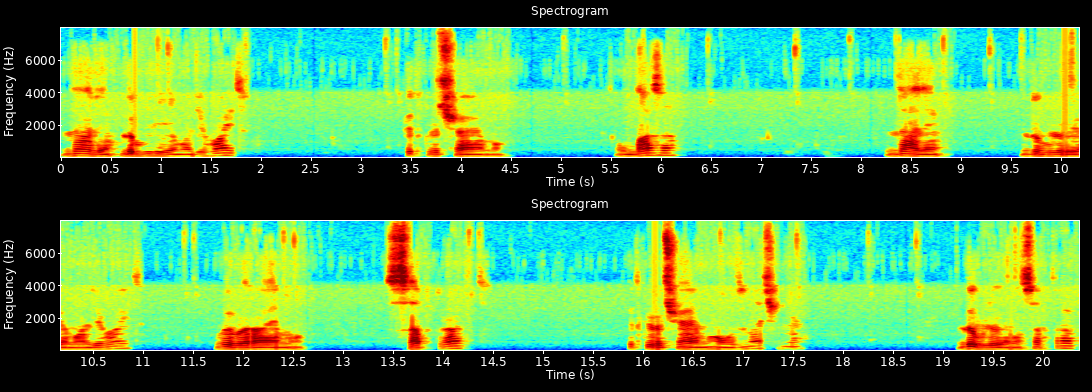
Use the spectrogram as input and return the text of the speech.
Далі дублюємо divide, підключаємо у база. Далі дублюємо divide, вибираємо Subtract, підключаємо у значення, дублюємо Subtract,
